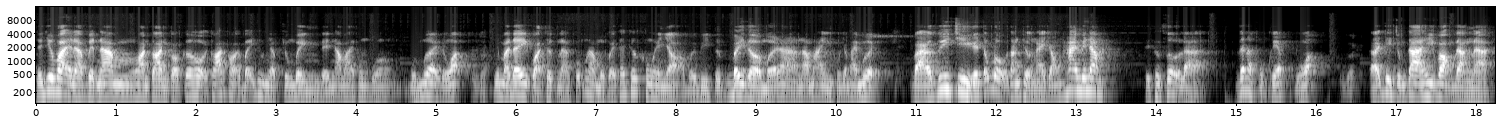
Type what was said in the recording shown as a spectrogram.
Thế như vậy là Việt Nam hoàn toàn có cơ hội thoát khỏi bẫy thu nhập trung bình đến năm 2040 đúng không ạ? Đúng Nhưng mà đây quả thực là cũng là một cái thách thức không hề nhỏ bởi vì từ bây giờ mới là năm 2020 và duy trì cái tốc độ tăng trưởng này trong 20 năm thì thực sự là rất là khủng khiếp đúng không ạ? Đấy thì chúng ta hy vọng rằng là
